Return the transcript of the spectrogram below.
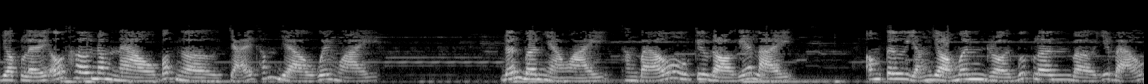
giọt lệ ấu thơ năm nào bất ngờ chảy thấm vào quê ngoại. Đến bên nhà ngoại, thằng Bảo kêu đò ghé lại. Ông Tư dặn dò Minh rồi bước lên bờ với Bảo.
